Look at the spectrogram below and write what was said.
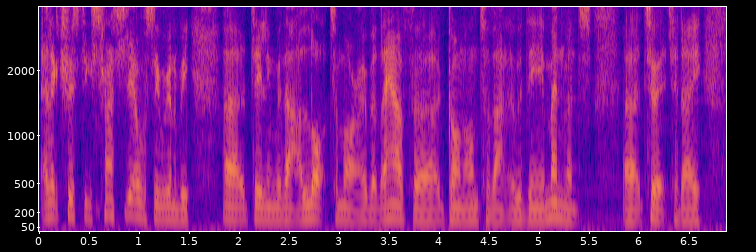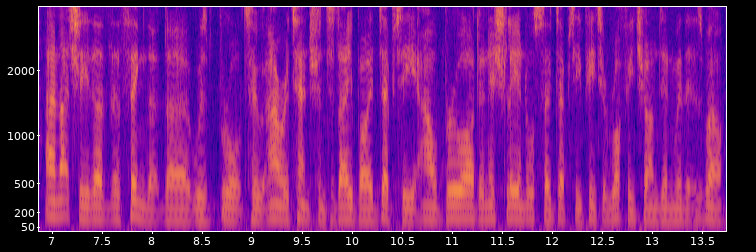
electricity strategy. Obviously, we're going to be uh, dealing with that a lot tomorrow, but they have uh, gone on to that with the amendments uh, to it today. And actually, the, the thing that was brought to our attention today by Deputy Al Brouard initially, and also Deputy Peter Roffey chimed in with it as well,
